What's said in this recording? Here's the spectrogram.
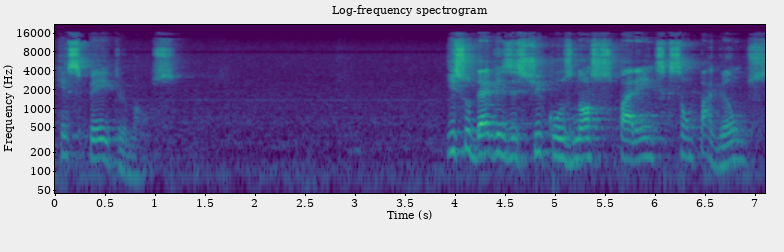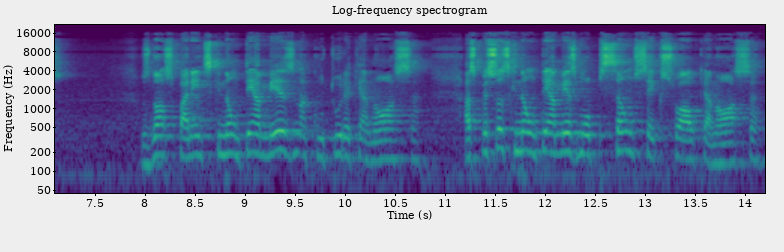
Respeito, irmãos. Isso deve existir com os nossos parentes que são pagãos os nossos parentes que não têm a mesma cultura que a nossa, as pessoas que não têm a mesma opção sexual que a nossa,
